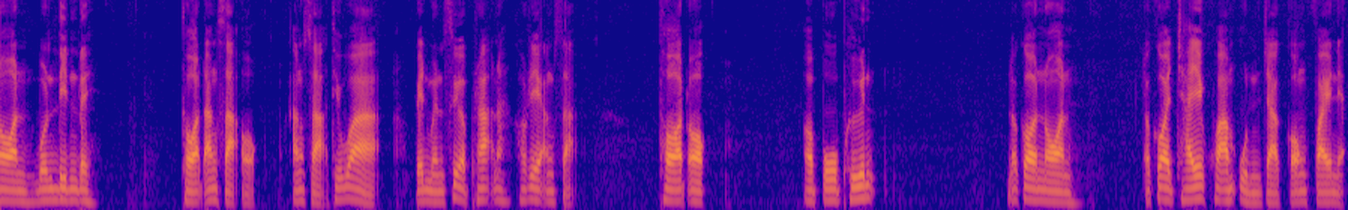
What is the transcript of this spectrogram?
นอนบนดินเลย ถอดอังสะออก อังสะที่ว่าเป็นเหมือนเสื้อพระนะเขาเรียกอังสะ ถอดออก เอาปูพื้น แล้วก็นอน แล้วก็ใช้ความอุ่นจากกองไฟเนี่ย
